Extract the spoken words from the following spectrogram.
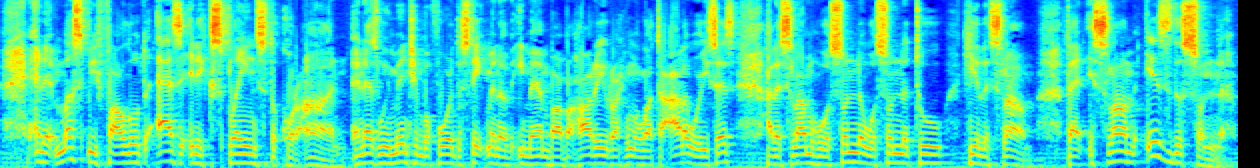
and it must be followed as it explains the Quran. And as we mentioned before, the statement of Imam Barbahari, rahimahullah ta'ala, where he says, Al Islam huwa sunnah wa sunnatu hi Islam. That Islam is the sunnah,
